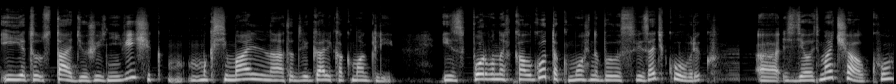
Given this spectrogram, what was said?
и эту стадию жизни вещи максимально отодвигали как могли. Из порванных колготок можно было связать коврик, а, сделать мочалку,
